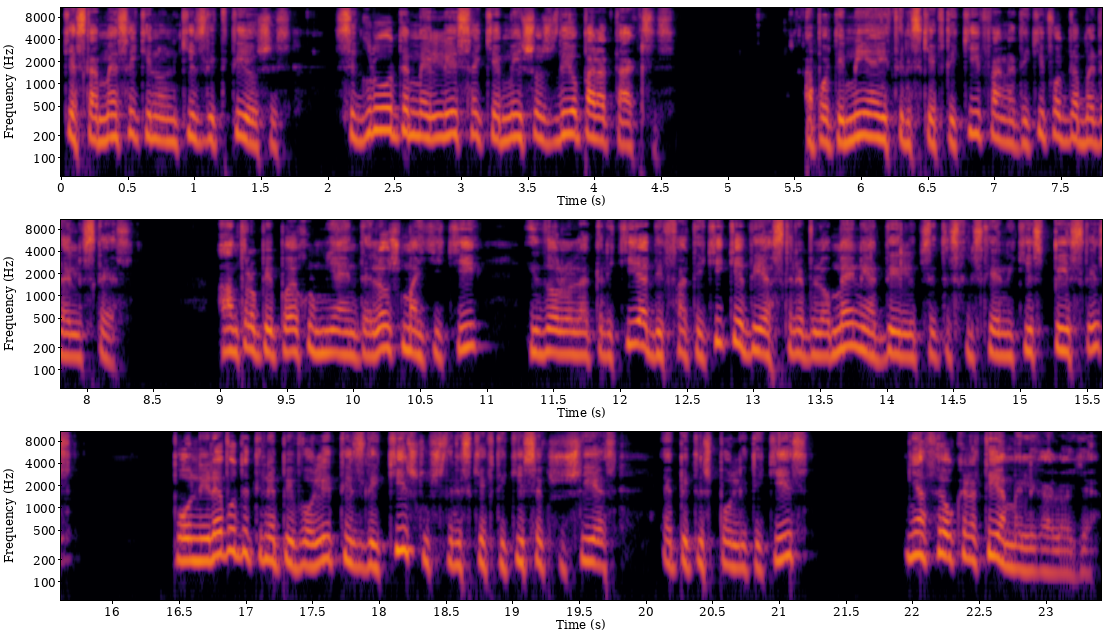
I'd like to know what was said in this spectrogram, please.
και στα μέσα κοινωνικής δικτύωσης συγκρούονται με λύσα και μίσος δύο παρατάξεις. Από τη μία οι θρησκευτικοί φανατικοί φονταμενταλιστές, άνθρωποι που έχουν μια εντελώς μαγική, ειδωλολατρική, αντιφατική και διαστρεβλωμένη αντίληψη της χριστιανικής πίστης, που ονειρεύονται την επιβολή της δικής τους θρησκευτικής εξουσίας επί της πολιτικής, μια θεοκρατία με λίγα λόγια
